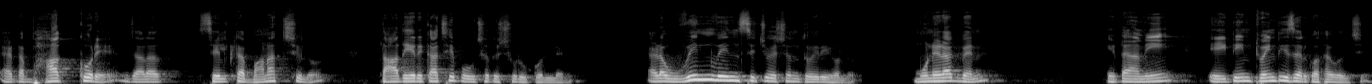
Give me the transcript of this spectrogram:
একটা ভাগ করে যারা সিল্কটা বানাচ্ছিল, তাদের কাছে পৌঁছতে শুরু করলেন। একটা উইন উইন সিচুয়েশন তৈরি হলো। মনে রাখবেন, এটা আমি এইটিন টোয়েন্টিজের কথা বলছি।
